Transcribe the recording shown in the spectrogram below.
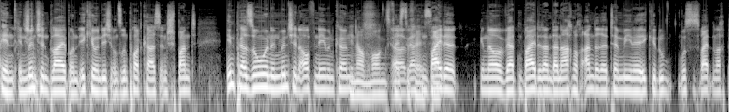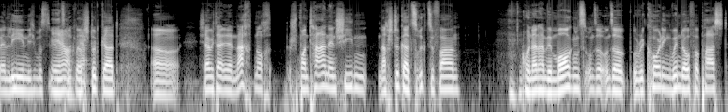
äh, in, in München bleibe und Ike und ich unseren Podcast entspannt in Person in München aufnehmen können. genau, morgens face Ja, to wir hatten face. beide, genau, wir hatten beide dann danach noch andere Termine. Ike, du musstest weiter nach Berlin, ich musste wieder Genau, zurück nach ja. Stuttgart. Äh, ich habe mich dann in der Nacht noch spontan entschieden, nach Stuttgart zurückzufahren. Und dann haben wir morgens unser, unser Recording-Window verpasst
